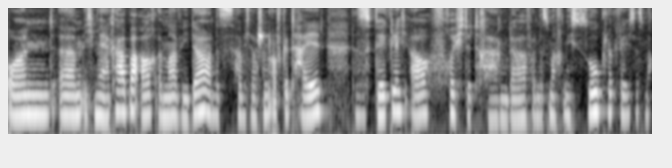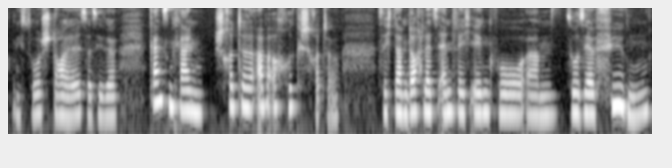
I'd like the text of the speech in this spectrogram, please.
Und ähm, ich merke aber auch immer wieder, und das habe ich auch schon oft geteilt, dass es wirklich auch Früchte tragen darf. Und das macht mich so glücklich, das macht mich so stolz, dass diese ganzen kleinen Schritte, aber auch Rückschritte, sich dann doch letztendlich irgendwo ähm, so sehr fügen,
